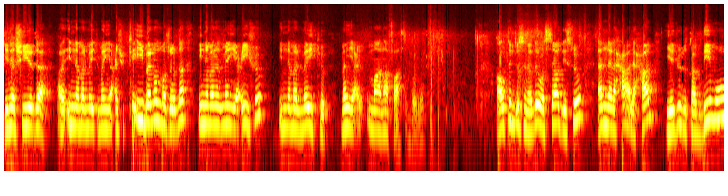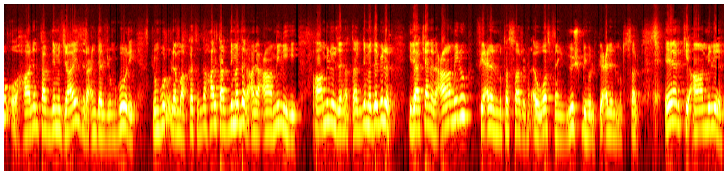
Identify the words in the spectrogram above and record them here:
Yine şiirde innemel meytu men ya'işu keiben olmaz orada innemel men ya'işu innemel meytu men mana fasit olur. Altıncısı nedir? Ve sadisu ennel hale hal yecuzu takdimuhu o halin takdimi caizdir indel cumhuri. Cumhur ulema katında hal takdim eder ala amilihi. Amil üzerine takdim edebilir. İzâ kânel amilu fi'lel mutasarrifin ev vasfen yushbihul fi'lel mutasarrif. Eğer ki amili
